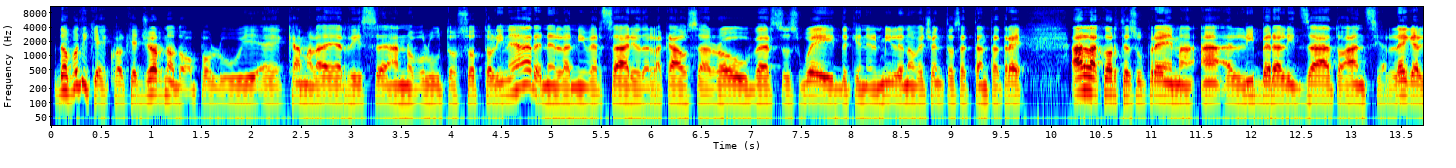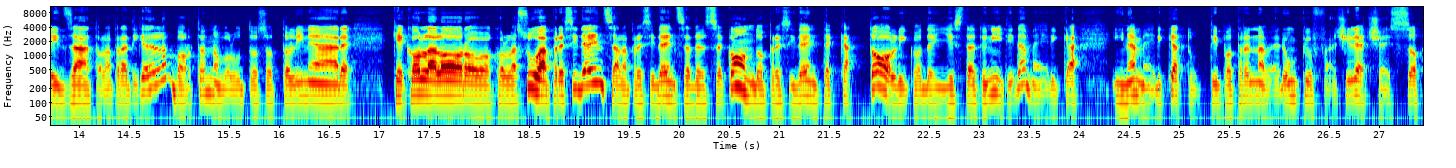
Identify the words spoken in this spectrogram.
dopodiché qualche giorno dopo lui e Kamala Harris hanno voluto sottolineare nell'anniversario della causa Roe vs. Wade che nel 1973 alla Corte Suprema ha liberalizzato, anzi ha legalizzato la pratica dell'aborto, hanno voluto sottolineare che con la loro, con la sua presidenza, la presidenza del secondo presidente cattolico degli Stati Uniti d'America, in America tutti potranno avere un più facile accesso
